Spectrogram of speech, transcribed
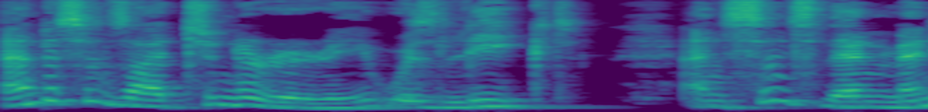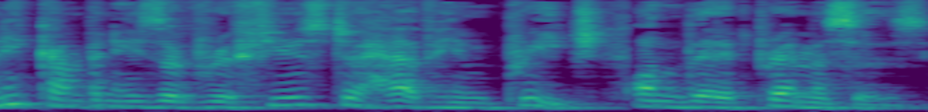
Anderson's itinerary was leaked, and since then many companies have refused to have him preach on their premises.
